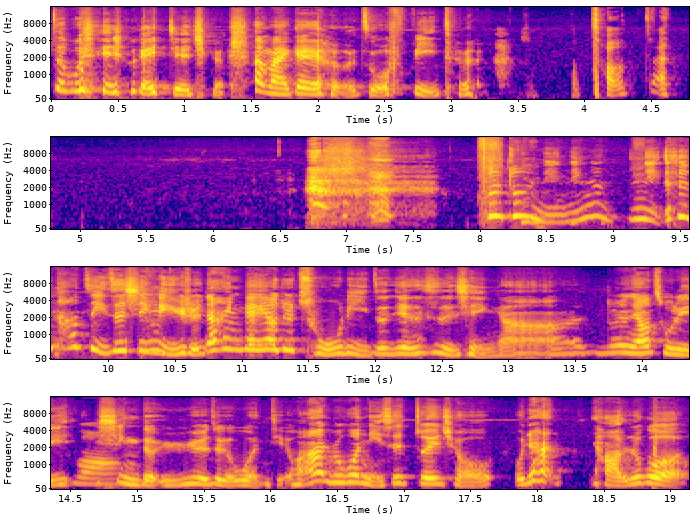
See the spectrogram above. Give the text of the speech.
这部戏就可以解决。他们还可以合作 feat，超赞。所以就是你，你你，而且他自己是心理学家，他应该要去处理这件事情啊。就是你要处理性的愉悦这个问题的话，那如果你是追求，我觉得他好。如果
